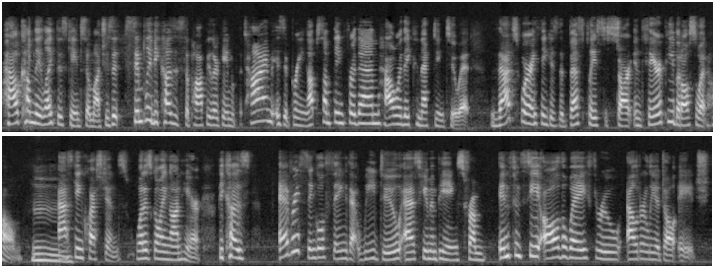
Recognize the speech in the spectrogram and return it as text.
How come they like this game so much? Is it simply because it's the popular game of the time? Is it bringing up something for them? How are they connecting to it? That's where I think is the best place to start in therapy, but also at home. Hmm. Asking questions. What is going on here? Because every single thing that we do as human beings from infancy all the way through elderly adult age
